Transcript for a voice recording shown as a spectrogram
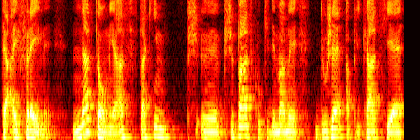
te iframe'y. Natomiast w takim przy, y, przypadku, kiedy mamy duże aplikacje,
